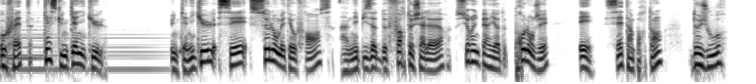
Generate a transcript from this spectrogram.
Au fait, qu'est-ce qu'une canicule? Une canicule, c'est, selon Météo France, un épisode de forte chaleur sur une période prolongée et, c'est important, de jour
